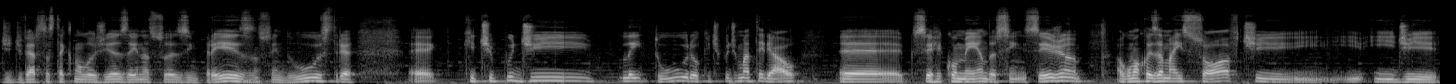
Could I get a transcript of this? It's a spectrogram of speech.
de diversas tecnologias aí nas suas empresas, na sua indústria, é, que tipo de leitura ou que tipo de material é, que você recomenda, assim, seja alguma coisa mais soft e, e, de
